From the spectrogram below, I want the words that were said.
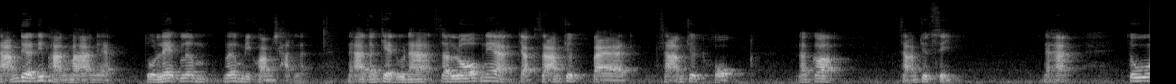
สามเดือนที่ผ่านมาเนี่ยตัวเลขเริ่มเริ่มมีความชัดแล้วนะฮะสังเกตดูนะฮะสโลปเนี่ยจาก 3.8 3.6 แล้วก็ 3.4 นะฮะ ตัว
